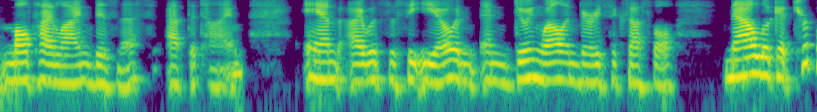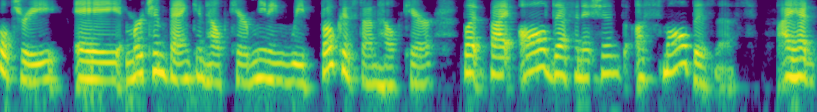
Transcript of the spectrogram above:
multi line business at the time. And I was the CEO and, and doing well and very successful. Now look at TripleTree, a merchant bank in healthcare, meaning we focused on healthcare, but by all definitions, a small business. I had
